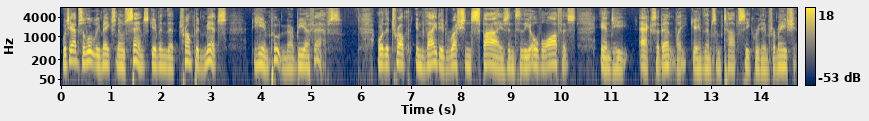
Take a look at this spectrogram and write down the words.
which absolutely makes no sense given that Trump admits he and Putin are BFFs or that Trump invited Russian spies into the Oval Office and he accidentally gave them some top secret information.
